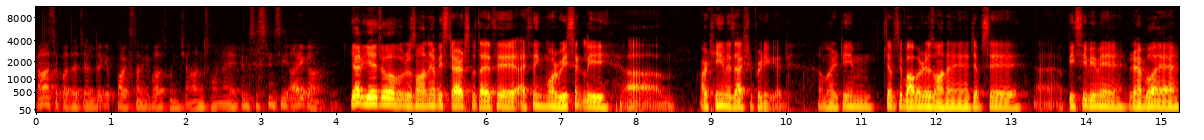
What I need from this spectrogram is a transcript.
کہاں سے پتہ چلتا ہے کہ پاکستان کے پاس کوئی چانس ہونا ہے کنسسٹنسی آئے کہاں سے یار یہ جو رضوان نے ابھی اسٹیٹس بتائے تھے I think more recently our team is actually pretty good ہماری ٹیم جب سے بابر رضوان آئے ہیں جب سے پی سی بی میں ریمبو آیا ہے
